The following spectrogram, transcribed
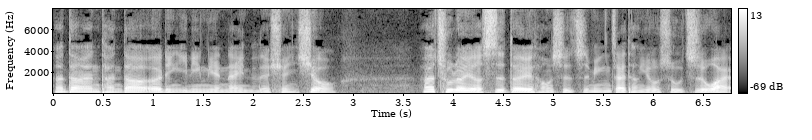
那当然谈到二零一零年那一年的选秀，它除了有四队同时指名斋藤优树之外，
